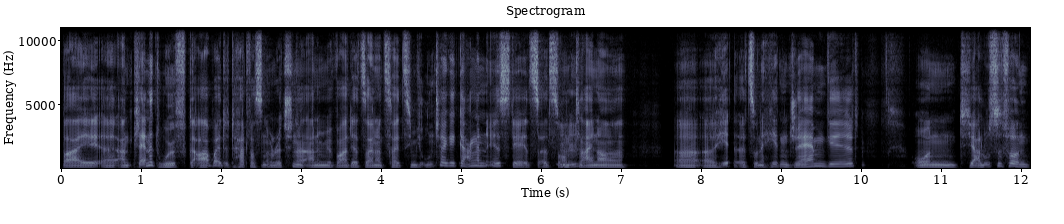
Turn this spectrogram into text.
bei äh, an Planet Wolf gearbeitet hat, was ein Original-Anime war, der seinerzeit ziemlich untergegangen ist, der jetzt als so ein Mhm. kleiner, äh, äh, als so eine Hidden Jam gilt. Und ja, Lucifer und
